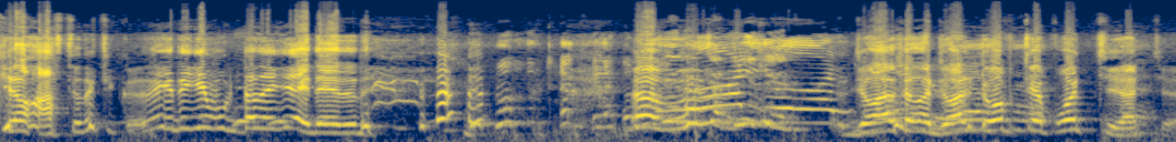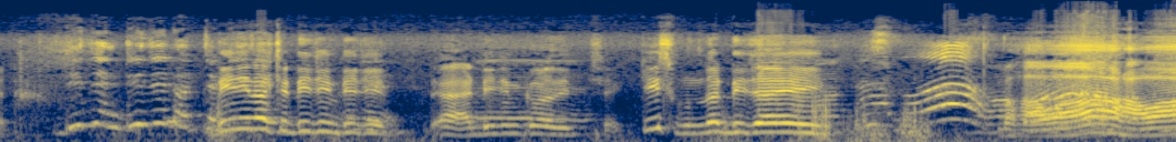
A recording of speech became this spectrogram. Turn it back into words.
কীরকম হাসছে দেখছি। দেখি দেখি মুখটা দেখি। জল জল টপছে পড়ছে আচ্ছা। ডিজাইন ডিজাইন হচ্ছে ডিজাইন হচ্ছে ডিজাইন ডিজাইন। হ্যাঁ ডিজাইন করে দিচ্ছে। কি সুন্দর ডিজাইন। হাওয়া হাওয়া।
